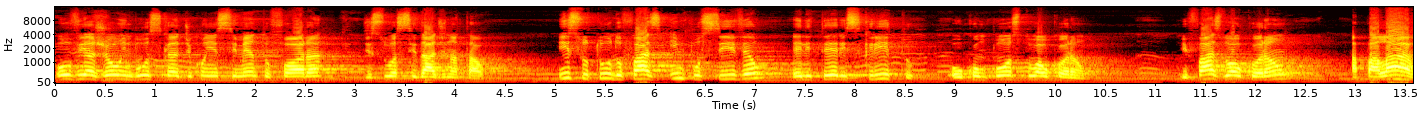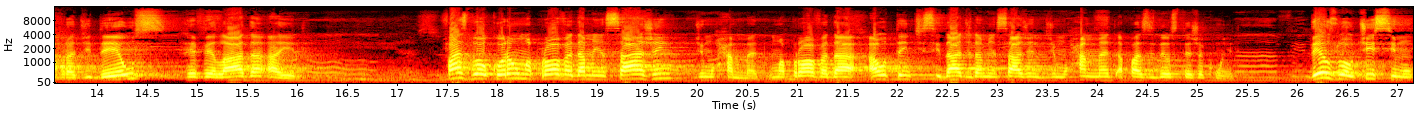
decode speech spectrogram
ou viajou em busca de conhecimento fora de sua cidade natal. Isso tudo faz impossível ele ter escrito ou composto o Alcorão e faz do Alcorão a palavra de Deus revelada a ele. Faz do Alcorão uma prova da mensagem de Muhammad, uma prova da autenticidade da mensagem de Muhammad, a paz de Deus esteja com ele. Deus o Altíssimo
